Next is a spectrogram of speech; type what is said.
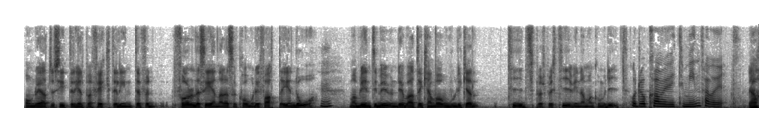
om det är att du sitter helt perfekt eller inte. För förr eller senare så kommer det fatta dig ändå. Mm. Man blir inte immun. Det är bara att det kan vara olika tidsperspektiv innan man kommer dit. Och då kommer vi till min favorit. Ja,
